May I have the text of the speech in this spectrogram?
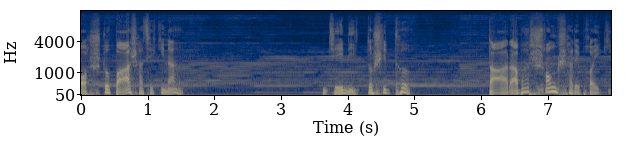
অষ্টপাশ আছে কিনা যে নিত্যসিদ্ধ তার আবার সংসারে ভয় কি?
